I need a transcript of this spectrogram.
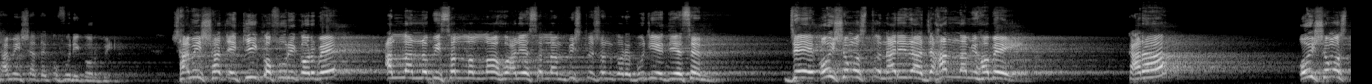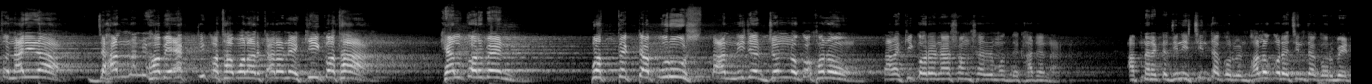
স্বামীর সাথে কুফুরি করবে। স্বামীর সাথে কি কফুরি করবে? আল্লাহ নবী সাল্লাহ সাল্লাম বিশ্লেষণ করে বুঝিয়ে দিয়েছেন যে ওই সমস্ত নারীরা জাহান্নামি হবে। কারা? ওই সমস্ত নারীরা জাহান্নামি হবে একটি কথা বলার কারণে কি কথা? খেয়াল করবেন, প্রত্যেকটা পুরুষ তার নিজের জন্য কখনো তারা কি করে না সংসারের মধ্যে খাটে না। আপনার একটা জিনিস চিন্তা করবেন, ভালো করে চিন্তা করবেন।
